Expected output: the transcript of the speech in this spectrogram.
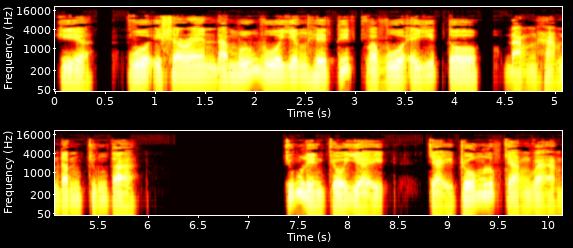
Kìa, vua Israel đã mướn vua dân Hethit và vua Egypto đặng hãm đánh chúng ta. Chúng liền trỗi dậy, chạy trốn lúc chạng vạn,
